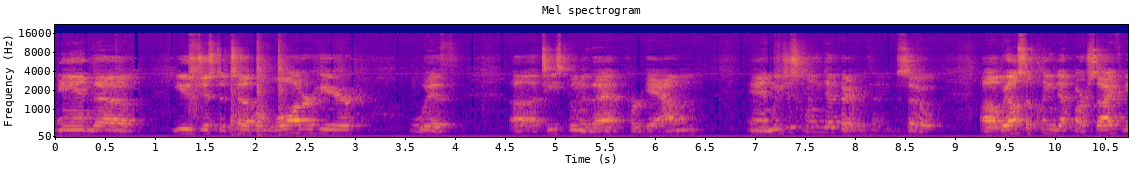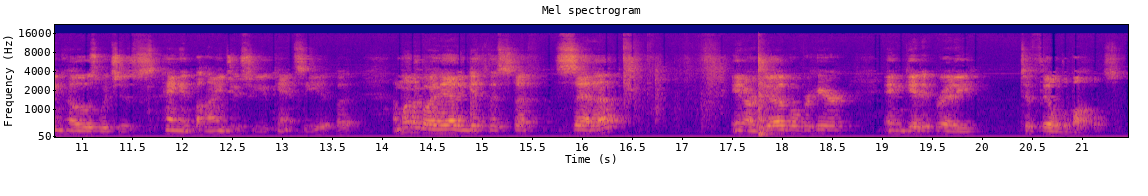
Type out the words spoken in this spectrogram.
And uh, use just a tub of water here with uh, a teaspoon of that per gallon, and we just cleaned up everything. So uh, we also cleaned up our siphoning hose, which is hanging behind you so you can't see it. But I'm going to go ahead and get this stuff set up in our jug over here and get it ready to fill the bottles.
